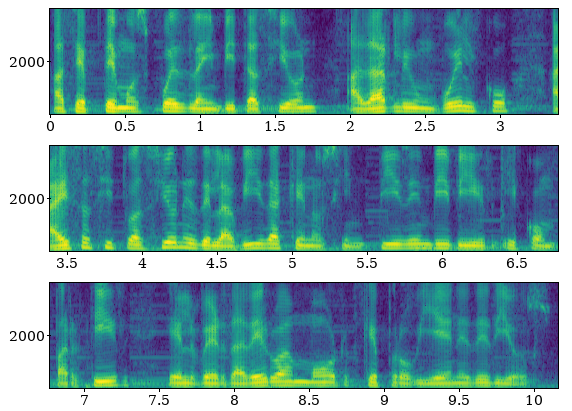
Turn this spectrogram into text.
Aceptemos pues la invitación a darle un vuelco a esas situaciones de la vida que nos impiden vivir y compartir el verdadero amor que proviene de Dios.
